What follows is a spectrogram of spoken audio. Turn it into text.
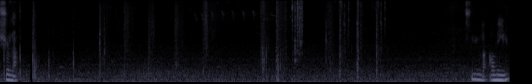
şurada. Şunu da alayım.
